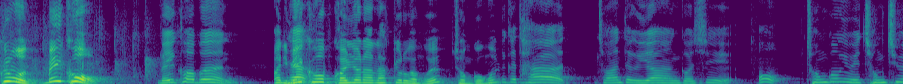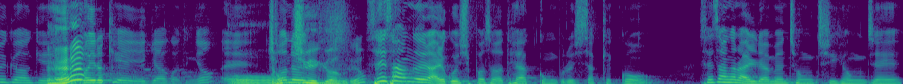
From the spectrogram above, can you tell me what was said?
그러면 메이크업 메이크업은 아니 대학- 메이크업 관련한 학교로 간 거예요? 전공을? 그러니까 다 저한테 의아한 것이 어 전공이 왜 정치 외교학이에요? 에? 막 이렇게 얘기하거든요. 예. 오. 저는 정치 외교학을해요? 세상을 알고 싶어서 대학 공부를 시작했고 세상을 알려면 정치 경제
